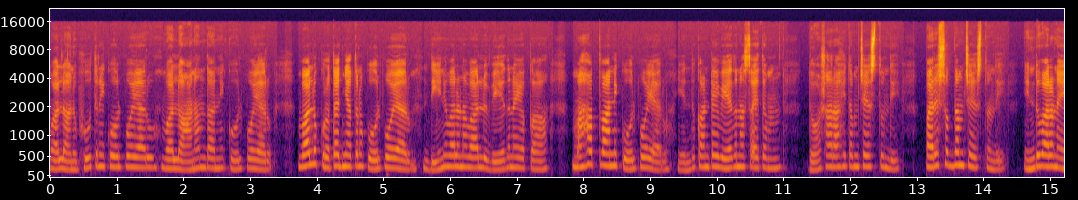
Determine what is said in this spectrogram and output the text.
వాళ్ళు అనుభూతిని కోల్పోయారు. వాళ్ళు ఆనందాన్ని కోల్పోయారు. వాళ్ళు కృతజ్ఞతను కోల్పోయారు. దీని వలన వాళ్ళు వేదన యొక్క మహత్వాన్ని కోల్పోయారు. ఎందుకంటే వేదన సైతం దోషరహితం చేస్తుంది పరిశుద్ధం చేస్తుంది. ఇందువలనే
